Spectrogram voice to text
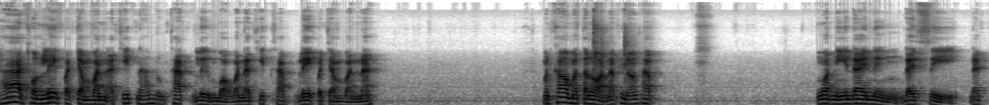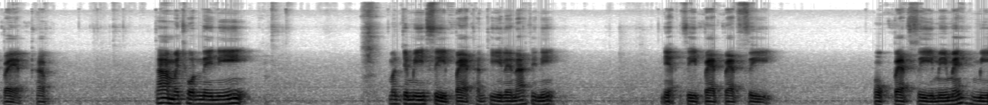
ถ้าชนเลขประจำวันอาทิตย์นะลุงทัดลืมบอกวันอาทิตย์ครับ เลขประจำวันนะ มันเข้ามาตลอดนะพี่น้องครับ งวดนี้ได้หนึ่งได้สี่ได้แปดครับถ้าถ้ามาชนในนี้ มันจะมีสี่แปดทันทีเลยนะทีนี้ เนี่ยสี่แปดแปดสี่หกแปดสี่มีไหม มี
